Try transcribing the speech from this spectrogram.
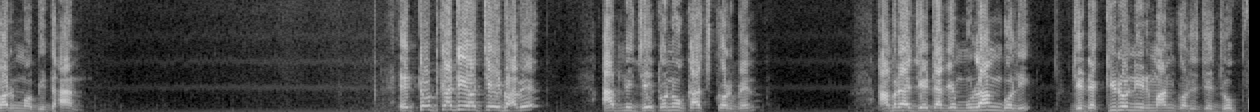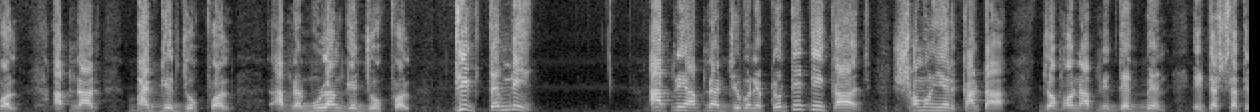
কর্মবিধান। এই টোটকাটি হচ্ছে এইভাবে, আপনি যে কোনো কাজ করবেন, আমরা যেটাকে মূলাং বলি, যেটা কিরো নির্মাণ করেছে যোগফল, আপনার ভাগ্যের যোগফল, আপনার মূলাঙ্কের যোগফল, ঠিক তেমনি আপনি আপনার জীবনে প্রতিটি কাজ সময়ের কাঁটা যখন আপনি দেখবেন এটার সাথে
